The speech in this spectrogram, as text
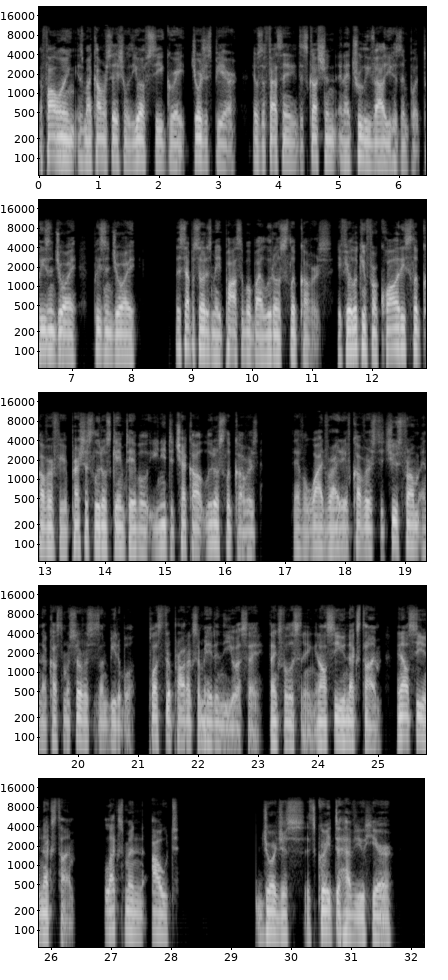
The following is my conversation with UFC great Georges Pierre. It was a fascinating discussion, and I truly value his input. Please enjoy. Please enjoy. This episode is made possible by Ludos slipcovers. If you're looking for a quality slipcover for your precious Ludos game table, you need to check out Ludos slipcovers. They have a wide variety of covers to choose from, and their customer service is unbeatable. Plus, their products are made in the USA. Thanks for listening, and I'll see you next time. And I'll see you next time. Lexman out. Georges, it's great to have you here.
